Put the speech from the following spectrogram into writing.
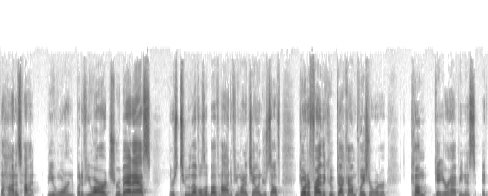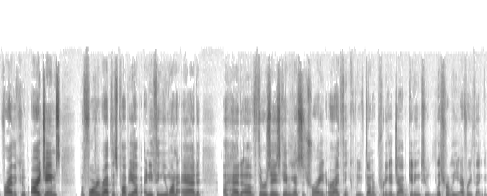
The hot is hot. Be warned. But if you are a true badass, there's two levels above hot. If you want to challenge yourself, go to frythecoop.com, place your order, come get your happiness at Fry the Coop. All right, James, before we wrap this puppy up, anything you want to add ahead of Thursday's game against Detroit? Or I think we've done a pretty good job getting to literally everything.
